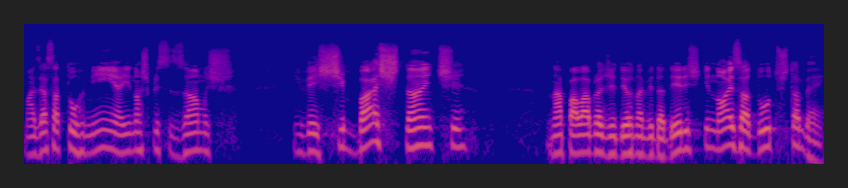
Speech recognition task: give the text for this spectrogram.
Mas essa turminha aí nós precisamos investir bastante na palavra de Deus na vida deles e nós adultos também.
